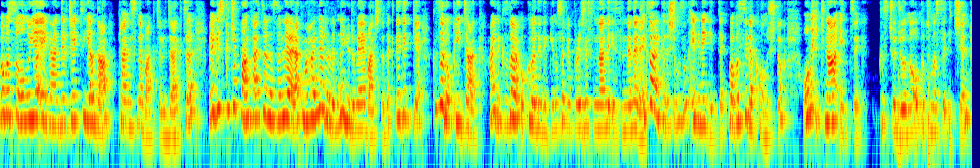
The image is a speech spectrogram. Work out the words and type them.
Babası onu ya evlendirecekti ya da kendisine baktıracaktı. Ve biz küçük pankartlar hazırlayarak mahalle aralarında yürümeye başladık. Dedik ki kızlar okuyacak. Haydi kızlar okula dedik Yunus Efe projesinden de esinlenerek. Kız arkadaşımızın evine gittik. Babasıyla konuştuk. Onu ikna ettik. Kız çocuğunu okutması için.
